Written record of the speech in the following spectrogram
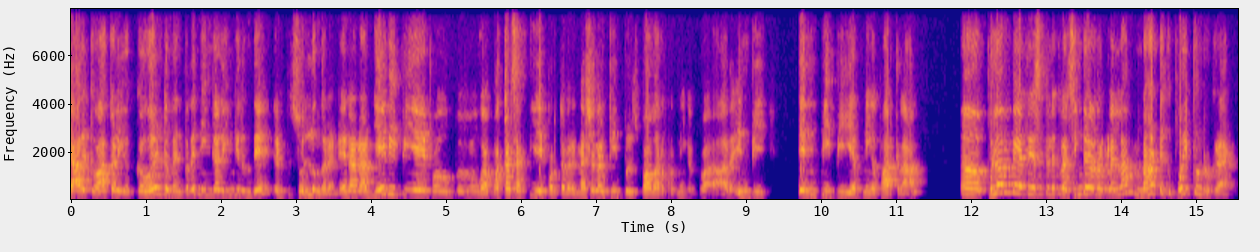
யாருக்கு வாக்களிக்க வேண்டும் என்பதை நீங்கள் இங்கிருந்தே எடுத்து சொல்லுங்கள் ஏன்னா ஜேவிபியை மக்கள் சக்தியை பொறுத்தவரை நேஷனல் பீப்புள்ஸ் பவர் நீங்கள் என்பி என்பிபி நீங்க பார்க்கலாம். புலம்பெயர் தேசத்தில் இருக்கிற சிங்களவர்கள் எல்லாம் நாட்டுக்கு போய்கொண்டிருக்கிறார்கள்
